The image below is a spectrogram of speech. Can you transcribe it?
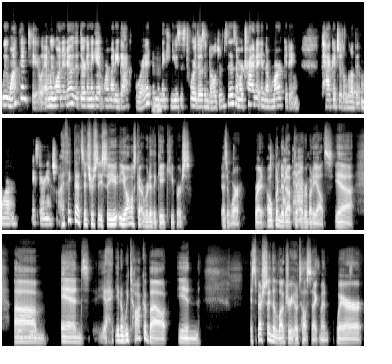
We want them to, and we want to know that they're going to get more money back for it, and then mm-hmm. they can use this toward those indulgences. And we're trying to, in the marketing, package it a little bit more experiential. I think that's interesting. So you, you almost got rid of the gatekeepers, as it were, right? Opened it like up to everybody else. Yeah. Mhm. Um, and yeah, you know, we talk about in especially in the luxury hotel segment where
